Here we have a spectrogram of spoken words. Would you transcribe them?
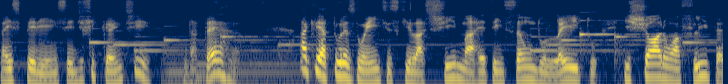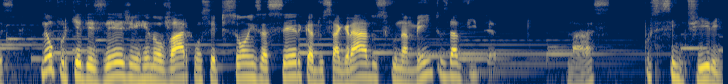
na experiência edificante da terra. Há criaturas doentes que lastimam a retenção do leito e choram aflitas, não porque desejem renovar concepções acerca dos sagrados fundamentos da vida, mas por se sentirem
